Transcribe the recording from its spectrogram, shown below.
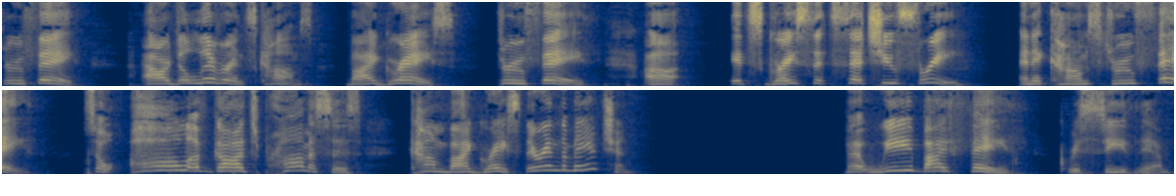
through faith. Our deliverance comes by grace through faith. Uh, it's grace that sets you free, and it comes through faith. So all of God's promises come by grace. They're in the mansion. But we, by faith, receive them.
